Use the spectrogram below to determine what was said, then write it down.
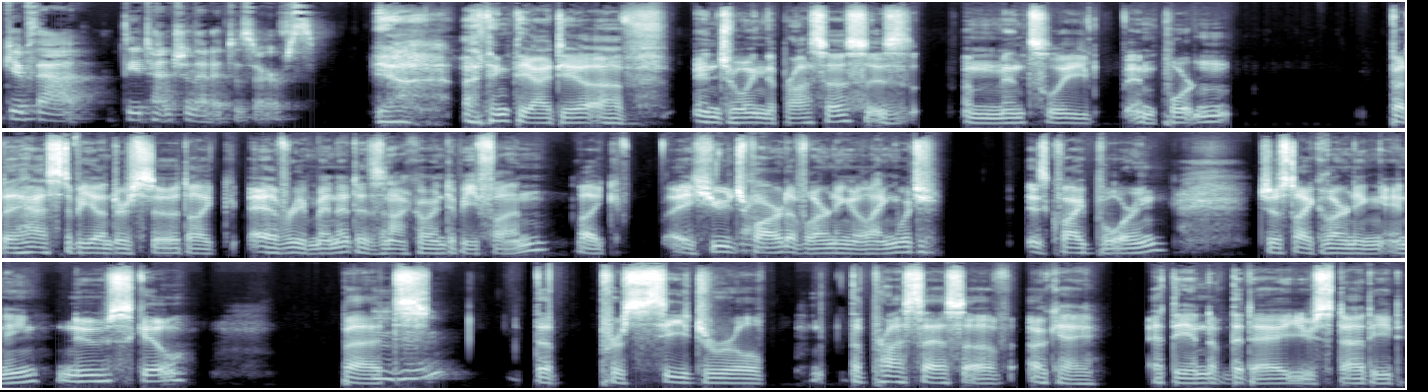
give that the attention that it deserves. Yeah. I think the idea of enjoying the process is immensely important but it has to be understood like every minute is not going to be fun. Like a huge right. part of learning a language is quite boring, just like learning any new skill. But mm-hmm. the procedural, the process of, okay, at the end of the day, you studied,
